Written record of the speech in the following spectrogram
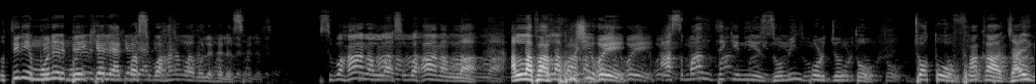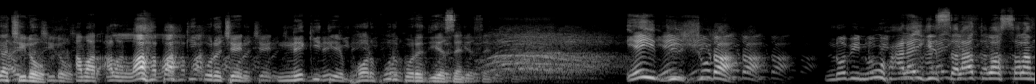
তো তিনি মনের বেখেয়ালে একবার সুবহানাল্লাহ বলে ফেলেছেন। সুবহান আল্লাহ সুবহান আল্লাহ আল্লাহ পাক খুশি হয়ে আসমান থেকে নিয়ে জমিন পর্যন্ত যত ফাঁকা জায়গা ছিল আমার আল্লাহ পাক কি করেছেন? নেকিতে ভরপুর করে দিয়েছেন। এই দৃশ্যটা নবী নূহ আলাইহিস সালাতু ওয়াস সালাম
